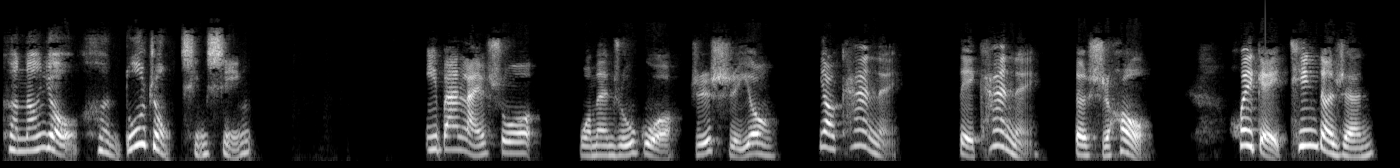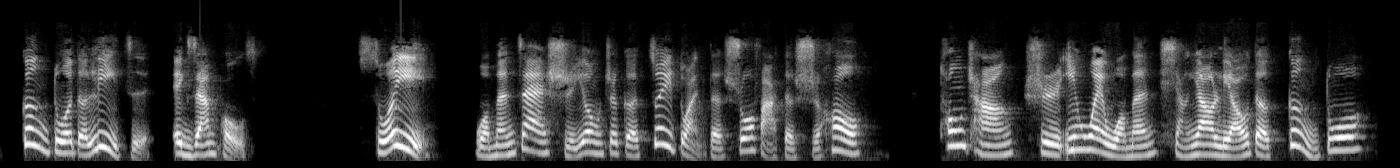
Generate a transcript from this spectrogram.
可能有很多种情形。一般来说，我们如果只使用“要看呢”“得看呢”的时候，会给听的人更多的例子 （examples）。所以我们在使用这个最短的说法的时候，通常是因为我们想要聊得更多，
